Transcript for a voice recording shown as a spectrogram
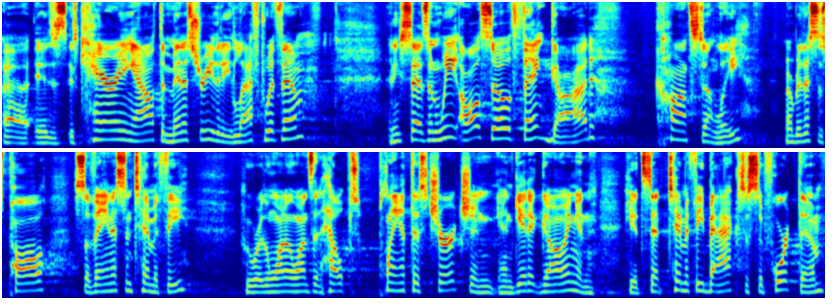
uh, is, is carrying out the ministry that he left with them. And he says, And we also thank God constantly. Remember, this is Paul, Silvanus, and Timothy, who were the one of the ones that helped plant this church and, and get it going, and he had sent Timothy back to support them.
